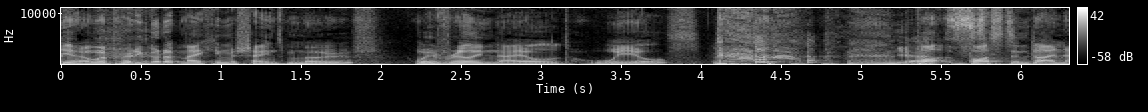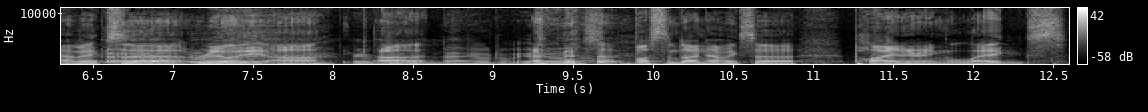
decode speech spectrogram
you know, we're pretty good at making machines move. We've really nailed wheels. Bo- Yes. Boston Dynamics are really uh, uh, nailed wheels. Boston Dynamics are pioneering legs,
